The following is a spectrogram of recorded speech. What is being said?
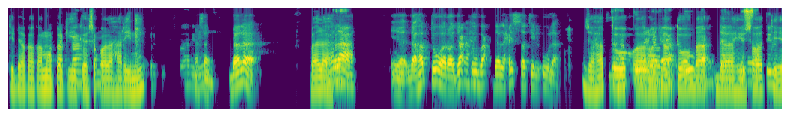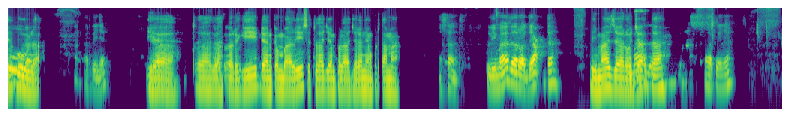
Tidakkah kamu Apakah pergi ke sekolah hari ini? Hasan. Bala. Bala. Bala. Iya, zahabtu wa raja'tu ba'dal hissatil ula. Zahabtu wa wa raja'tu ba'da hisatil ula. Artinya Ya, telah telah pergi dan kembali setelah jam pelajaran yang pertama. Hasan. Limadza raja'ta? Limaza roja'ta? Artinya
